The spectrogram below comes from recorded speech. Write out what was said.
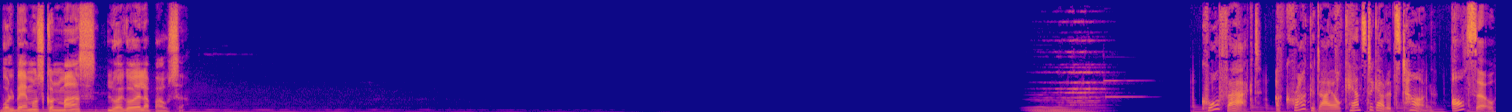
Volvemos con más luego de la pausa. Cool fact a crocodile can't stick out its tongue. Also,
